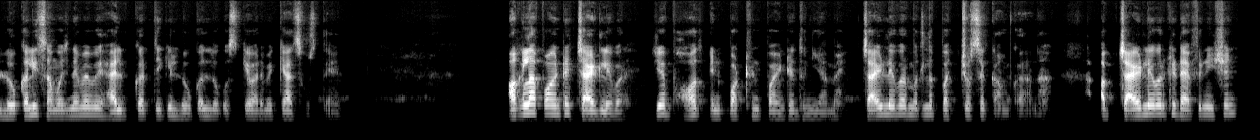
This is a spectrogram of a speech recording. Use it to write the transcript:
लोकली समझने में भी हेल्प करती है कि लोकल लोग उसके बारे में क्या सोचते हैं। अगला पॉइंट है चाइल्ड लेबर। ये बहुत इंपॉर्टेंट पॉइंट है दुनिया में। चाइल्ड लेबर मतलब बच्चों से काम कराना। अब चाइल्ड लेबर की definition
